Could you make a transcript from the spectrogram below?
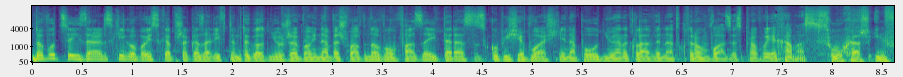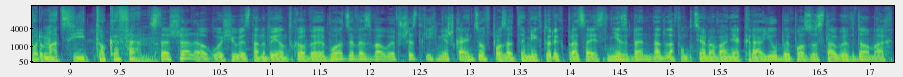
Dowódcy izraelskiego wojska przekazali w tym tygodniu, że wojna weszła w nową fazę i teraz skupi się właśnie na południu enklawy, nad którą władzę sprawuje Hamas. Słuchasz informacji TOK FM. Seszele ogłosiły stan wyjątkowy. Władze wezwały wszystkich mieszkańców, poza tymi, których praca jest niezbędna dla funkcjonowania kraju, by pozostały w domach.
